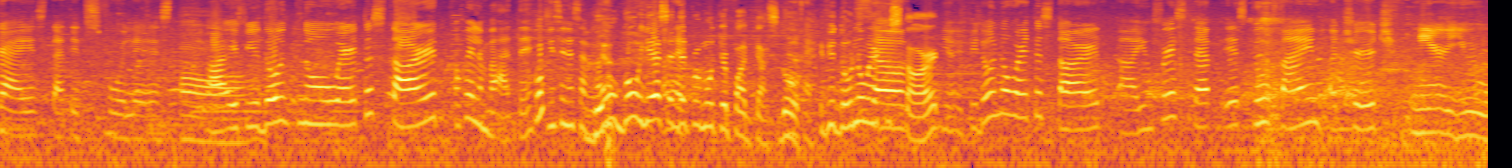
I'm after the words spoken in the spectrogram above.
Christ at its fullest. Uh, if you don't know where to start, okay lang ba ate? Of- Yung sinasabi Go, ko? go, yes, and Okay. then promote your podcast. Go. Okay. If you don't know where to So, start, yeah, if you don't know where to start, uh, yung first step is to find a church near you.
